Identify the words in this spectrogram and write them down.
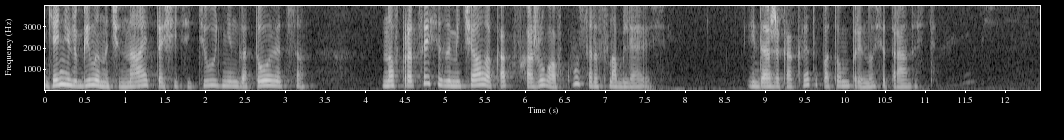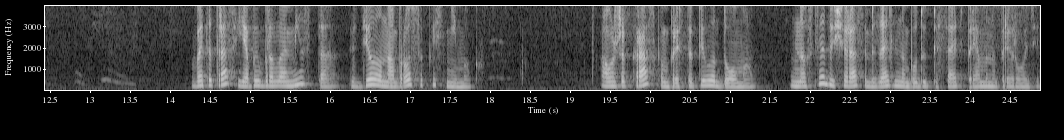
Я не любила начинать, тащить этюдник, готовиться, но в процессе замечала, как вхожу во вкус и расслабляюсь. И даже как это потом приносит радость. В этот раз я выбрала место, сделала набросок и снимок. А уже к краскам приступила дома – но в следующий раз обязательно буду писать прямо на природе.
